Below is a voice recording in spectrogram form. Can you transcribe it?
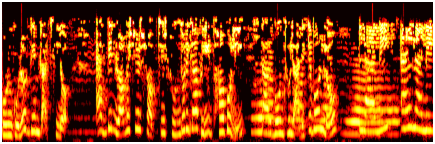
গরুগুলোর দিন কাটছিল। একদিন রমেশের সবচেয়ে সুন্দরী গাভী ধবলি তার বন্ধু লালিকে বলল লালি এই লালি।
